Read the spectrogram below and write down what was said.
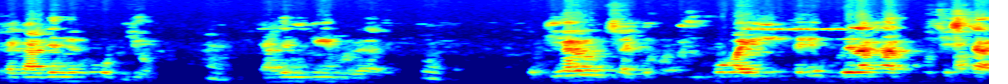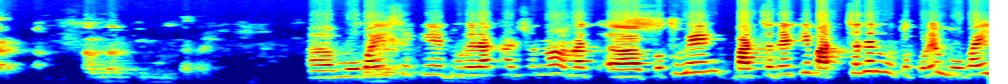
এটা গার্জেনদের খুব অভিযোগ। গার্জেন মিটিং এ বলে যাচ্ছে তো কীভাবে উৎসাহিত করবেন মোবাইল থেকে দূরে রাখার প্রচেষ্টা আপনার কি ভূমিকা থাকে? মোবাইল থেকে দূরে রাখার জন্য আমরা প্রথমে বাচ্চাদেরকে বাচ্চাদের মতো করে মোবাইল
